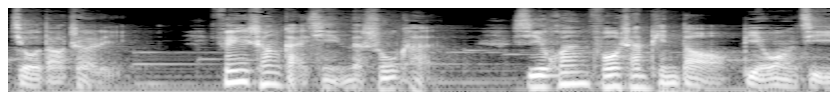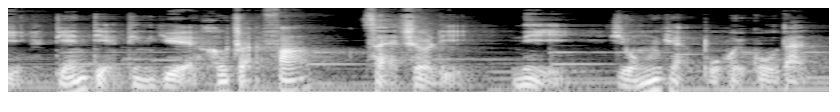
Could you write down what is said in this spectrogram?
就到这里，非常感谢您的收看。喜欢佛禅频道，别忘记点点订阅和转发，在这里你。永远不会孤单。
